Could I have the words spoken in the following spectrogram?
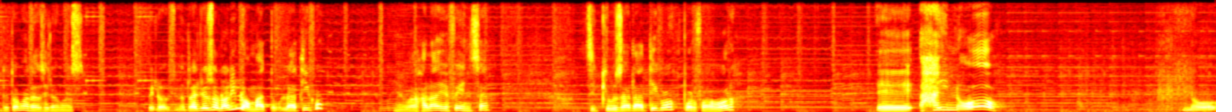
de todas maneras será más. Pero rayo solar y lo mato. Látigo. Me baja la defensa. Así que usa látigo, por favor. Eh, ¡Ay, no! No,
